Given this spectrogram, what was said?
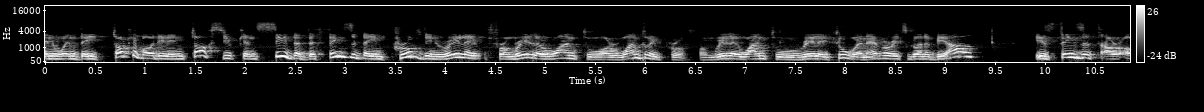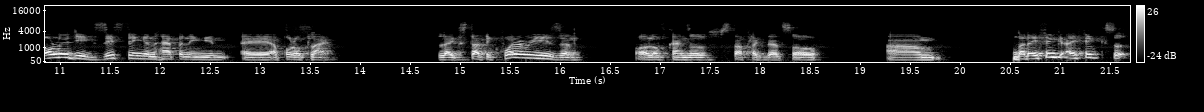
and when they talk about it in talks, you can see that the things that they improved in Relay from Relay 1 to or 1 to improve, from Relay 1 to Relay 2, whenever it's going to be out, is things that are already existing and happening in uh, Apollo client, like static queries and all of kinds of stuff like that. So um, but I think I think so.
